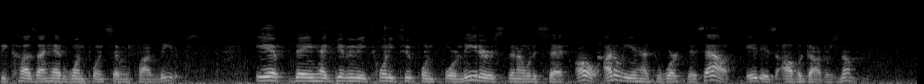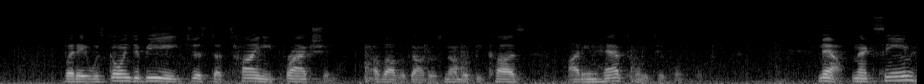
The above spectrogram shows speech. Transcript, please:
because I had 1.75 liters. If they had given me 22.4 liters, then I would have said, oh, I don't even have to work this out. It is Avogadro's number. But it was going to be just a tiny fraction of Avogadro's number because I didn't have 22.4. Now, Maxine,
